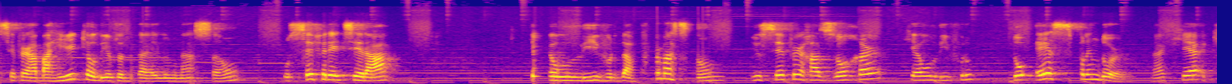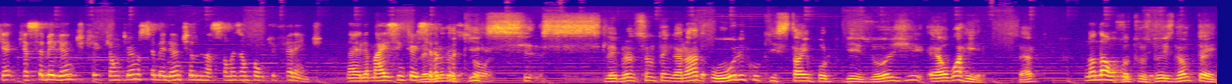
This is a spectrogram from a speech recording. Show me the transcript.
Sefer HaBahir, que é o livro da iluminação, o Sefer Etzirah, que é o livro da formação, e o Sefer HaZohar, que é o livro do esplendor, né? que, é, que, é, que é semelhante, que, é um termo semelhante à iluminação, mas é um pouco diferente. Né? Ele é mais em terceira lembrando pessoa. Aqui, se, lembrando, se eu não estou enganado, o único que está em português hoje é o Barreira, certo? Não, não. Os o, outros dois não tem.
